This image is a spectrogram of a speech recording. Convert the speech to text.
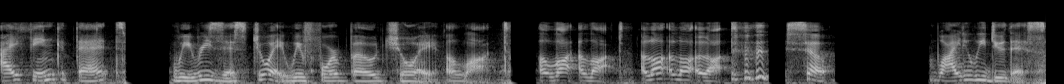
I think that we resist joy. We forebode joy a lot, a lot, a lot, a lot, a lot, a lot. so, why do we do this?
